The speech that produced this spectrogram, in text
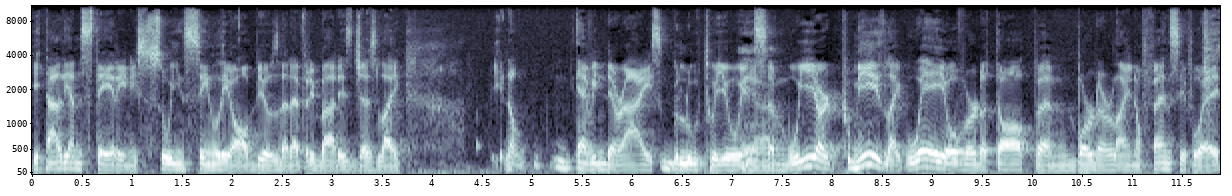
Italian staring is so insanely obvious that everybody's just like you know, having their eyes glued to you in Yeah. some weird, to me, is like way over the top and borderline offensive way.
